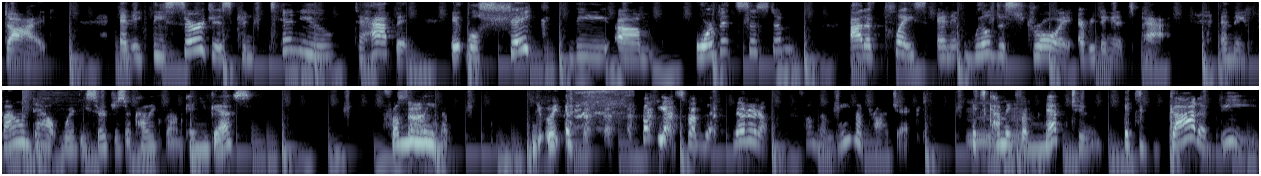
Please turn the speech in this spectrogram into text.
died. And if these surges continue to happen, it will shake the um, orbit system out of place and it will destroy everything in its path. And they found out where these searches are coming from. Can you guess? From Sun. the Lima. yes, from the no, no, no, from the Lima project. It's coming Mhm. from Neptune. It's gotta be,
